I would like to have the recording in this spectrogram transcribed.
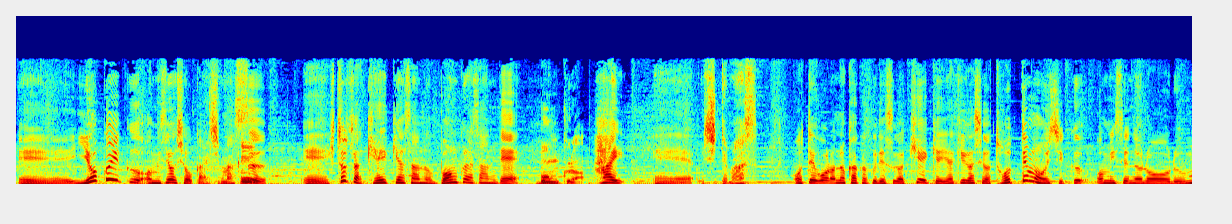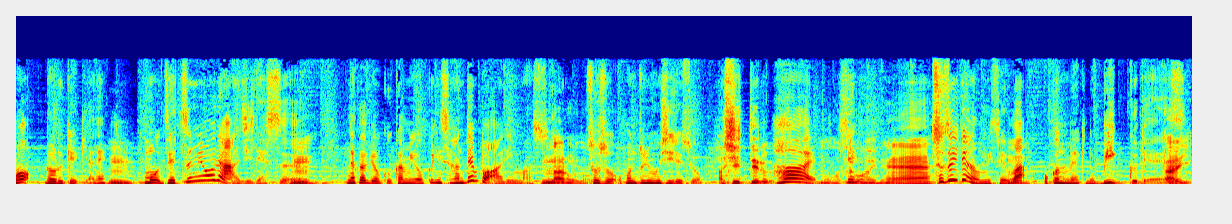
えーよく行くお店を紹介します。えー一つはケーキ屋さんのボンクラさんで、ボンクラ。はい、えー知ってます。お手頃の価格ですがケーキや焼き菓子がとっても美味しくお店のロールもロールケーキやね、うん。もう絶妙な味です、うん。中京区上京区に3店舗ありますなるほどそうそう本当に美味しいですよあ知ってる。はいもうすごいねで。続いてのお店は、うんお好み焼きのビッグです、はい。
